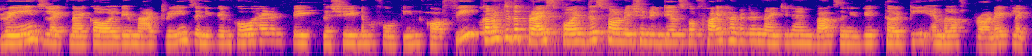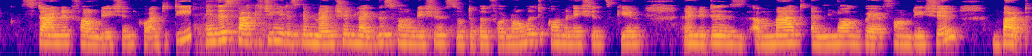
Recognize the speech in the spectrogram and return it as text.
range like Nykaa All Day Matte range then you can go ahead and pick the shade number 14 coffee. Coming to the price point this foundation retails for 599 bucks and you get 30 ml of product like standard foundation quantity. In this packaging, it has been mentioned like this foundation is suitable for normal to combination skin and it is a matte and long wear foundation. But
